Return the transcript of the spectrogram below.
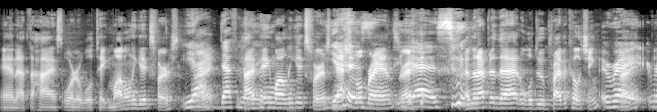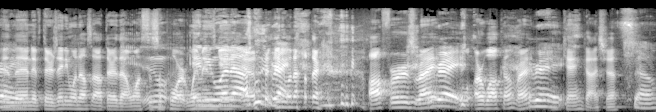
And at the highest order, we'll take modeling gigs first. Yeah, right? definitely. High paying modeling gigs first. Yes. National brands, right? Yes. and then after that, we'll do private coaching. Right, right. And then if there's anyone else out there that wants to uh, support women's Anyone game, else, yeah, right. anyone out there, offers, right? Right. Are welcome, right? Right. Okay, gotcha. So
